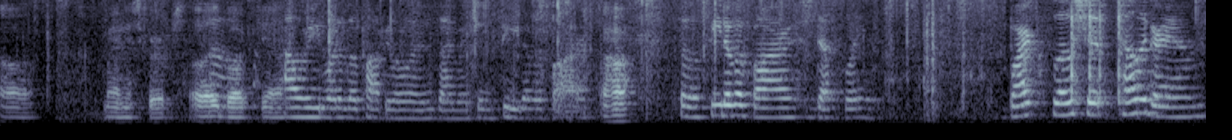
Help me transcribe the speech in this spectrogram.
uh, manuscript, or that So, book. Yeah. I'll read one of the popular ones I mentioned, Seed of Afar. Uh huh. So Seed of Afar, Dustling. Bark flow ship telegram.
